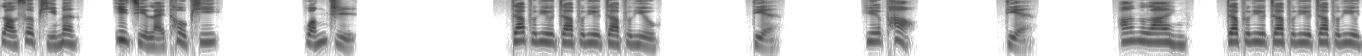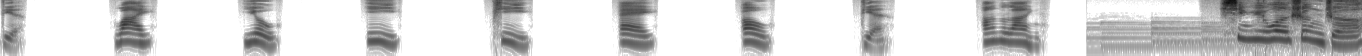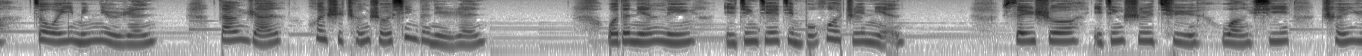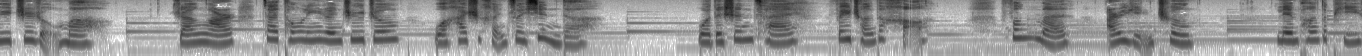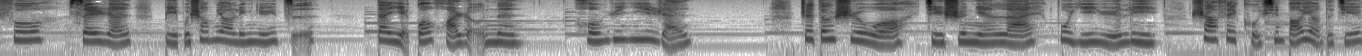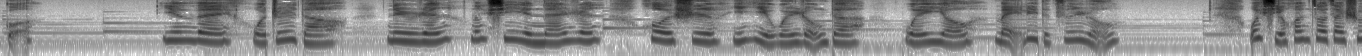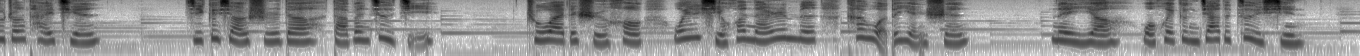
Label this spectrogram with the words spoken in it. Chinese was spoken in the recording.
老色皮们，一起来透批！网址：w w w 点约炮点 online w w w 点 y u e p a o 点 online。性欲旺盛者，作为一名女人。当然会是成熟性的女人。我的年龄已经接近不惑之年，虽说已经失去往昔沉鱼之容貌，然而在同龄人之中，我还是很自信的。我的身材非常的好，丰满而匀称，脸庞的皮肤虽然比不上妙龄女子。但也光滑柔嫩，红晕依然，这都是我几十年来不遗余力、煞费苦心保养的结果。因为我知道，女人能吸引男人或是引以为荣的，唯有美丽的姿容。我喜欢坐在梳妆台前，几个小时的打扮自己。出外的时候，我也喜欢男人们看我的眼神，那样我会更加的自信，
